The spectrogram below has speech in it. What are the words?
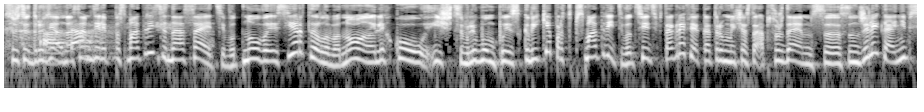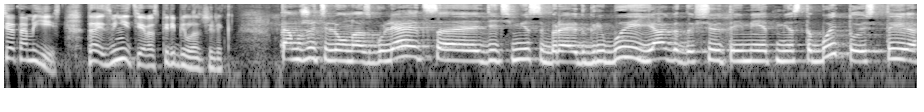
Слушайте, друзья, а, на там... самом деле посмотрите на сайте, вот новое Сертылово, но легко ищется в любом поисковике, просто посмотрите, вот все эти фотографии, которые мы сейчас обсуждаем с, с Анжеликой, они все там есть. Да, извините, я вас перебила, Анжелика. Там жители у нас гуляются, детьми собирают грибы, ягоды, все это имеет место быть. То есть ты, э,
